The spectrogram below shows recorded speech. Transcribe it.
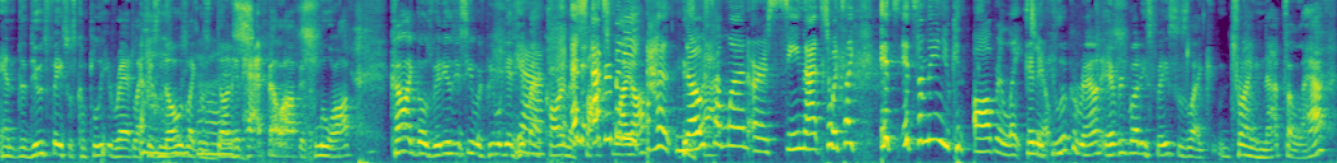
and the dude's face was completely red, like his Oh nose, like was done. His hat fell off, it flew off. Kind of like those videos you see where people get hit by a car and the socks everybody fly off. has, knows hat- someone or has seen that, so it's like it's it's something you can all relate to. And if you look around, everybody's face was like trying not to laugh.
